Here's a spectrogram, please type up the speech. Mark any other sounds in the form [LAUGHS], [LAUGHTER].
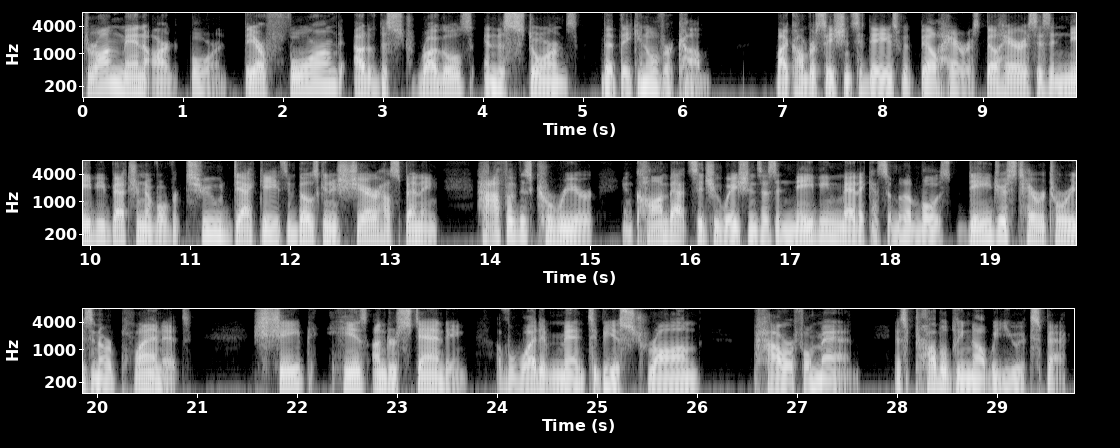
Strong men aren't born, they are formed out of the struggles and the storms that they can overcome. My conversation today is with Bill Harris. Bill Harris is a Navy veteran of over two decades, and Bill's going to share how spending half of his career in combat situations as a Navy medic in some of the most dangerous territories in our planet shaped his understanding of what it meant to be a strong, powerful man. It's probably not what you expect.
